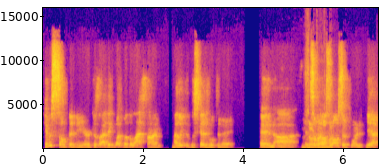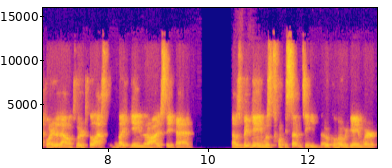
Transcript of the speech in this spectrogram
give us something here because I think what, what the last time I looked at the schedule today, and uh, and was someone else had also pointed, yeah, pointed it out on Twitter. The last night game that Ohio State had, that was a big game, was 2017, the Oklahoma game where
